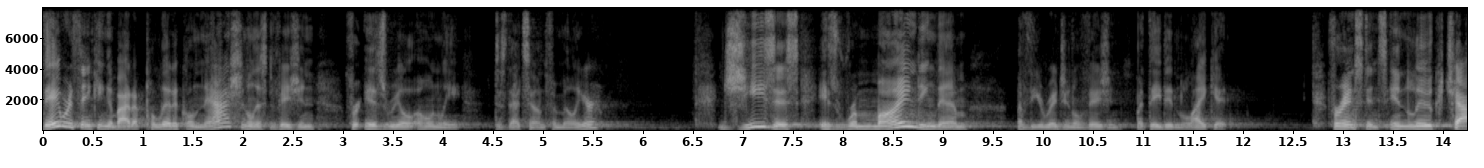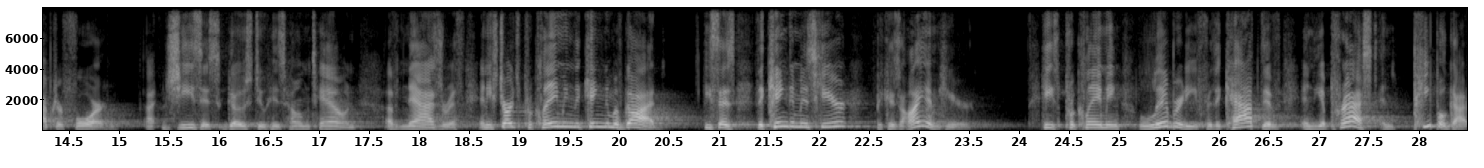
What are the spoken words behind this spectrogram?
They were thinking about a political nationalist vision for Israel only. Does that sound familiar? Jesus is reminding them of the original vision, but they didn't like it. For instance, in Luke chapter 4, uh, Jesus goes to his hometown of Nazareth and he starts proclaiming the kingdom of God. He says, The kingdom is here because I am here. He's proclaiming liberty for the captive and the oppressed, and people got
